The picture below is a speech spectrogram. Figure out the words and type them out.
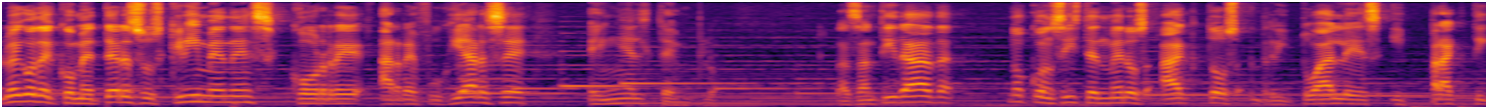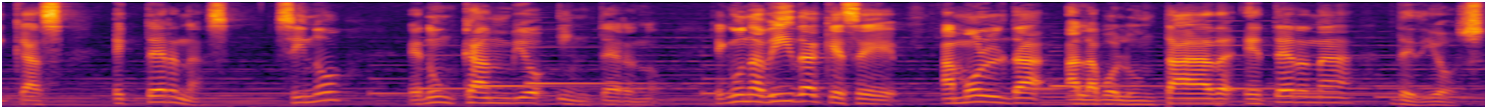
luego de cometer sus crímenes, corre a refugiarse en el templo. La santidad no consiste en meros actos rituales y prácticas externas, sino en un cambio interno, en una vida que se amolda a la voluntad eterna de Dios.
